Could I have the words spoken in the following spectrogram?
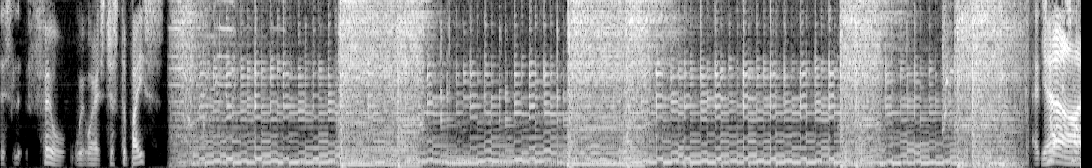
this where where it's just the bass. It's yeah, not, it's not, I,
